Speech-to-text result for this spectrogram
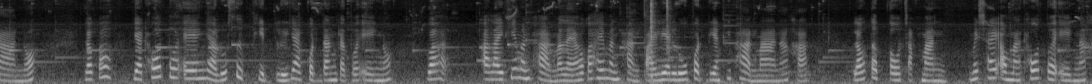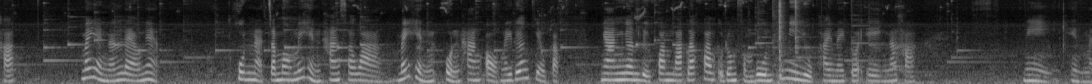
การเนาะ แล้วก็อย่าโทษตัวเอง อย่ารู้สึกผิด หรืออย่ากดดันกับตัวเองเนาะว่าอะไรที่มันผ่านมาแล้วก็ให้มันผ่านไปเรียนรู้บทเรียนที่ผ่านมานะคะ แล้วเติบโตจากมันไม่ใช่เอามาโทษตัวเองนะคะ ไม่อย่างนั้นแล้วเนี่ยคุณน่ะจะมองไม่เห็นทางสว่าง ไม่เห็นผลทางออกในเรื่องเกี่ยวกับงานเงินหรือความรักและความอุดมสมบูรณ์ที่มีอยู่ภายในตัวเองนะคะ นี่เห็นไหม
